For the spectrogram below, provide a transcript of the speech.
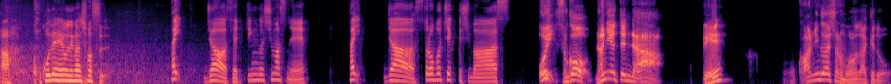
あ、ここでお願いします。はい。じゃあ、セッティングしますね。はい。じゃあ、ストロボチェックします。おい、そこ何やってんだ？え？管理会社のものだけど、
